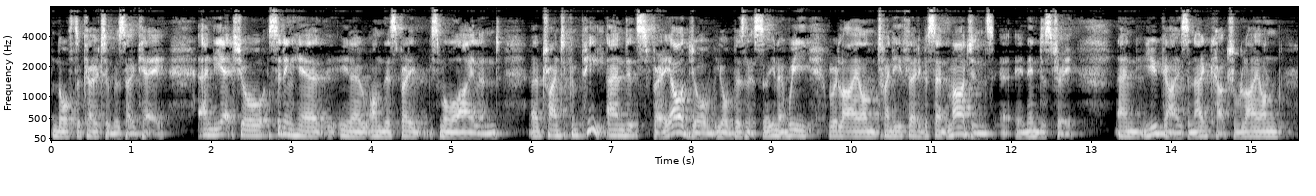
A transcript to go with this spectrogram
North Dakota was okay. And yet you're sitting here, you know, on this very small island, uh, trying to compete. And it's very odd, your, your business. So, you know, we rely on 20, 30% margins uh, in industry. And you guys in agriculture rely on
